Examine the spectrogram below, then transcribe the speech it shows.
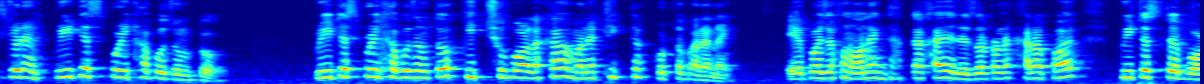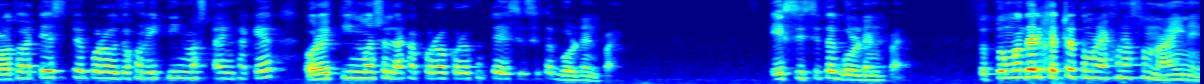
স্টুডেন্ট প্রি টেস্ট পরীক্ষা পর্যন্ত প্রি টেস্ট পরীক্ষা পর্যন্ত কিচ্ছু পড়ালেখা মানে ঠিকঠাক করতে পারে নাই। এরপর যখন অনেক ধাক্কা খায় রেজাল্ট অনেক খারাপ হয় প্রি টেস্টের পর অথবা টেস্টের পরেও যখন এই তিন মাস টাইম থাকে, ওরা ওই তিন মাসে লেখাপড়া করে কিন্তু এসএসসি তে গোল্ডেন পায়। এসএসসি তে গোল্ডেন পায়। তো তোমাদের ক্ষেত্রে তোমরা এখন আসো নাইনে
